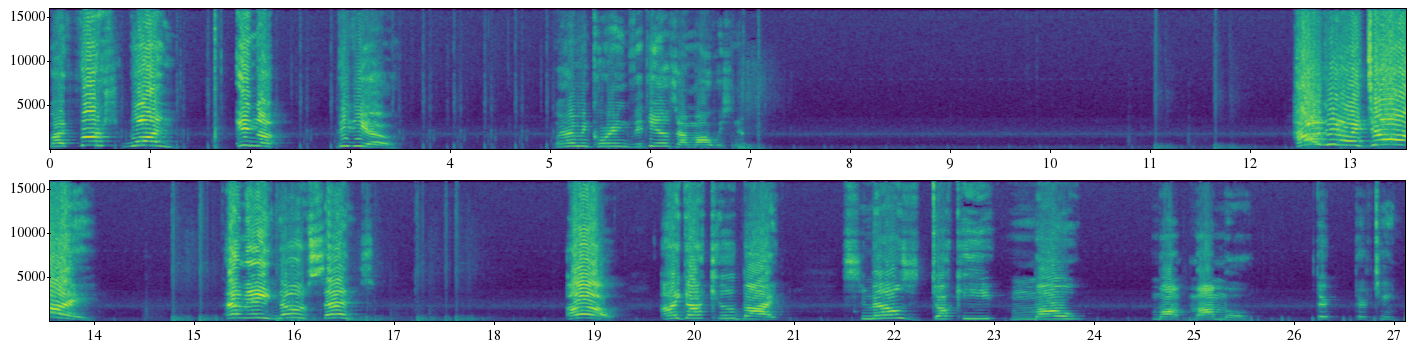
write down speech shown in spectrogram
My first one in the video. When I'm recording videos, I'm always. How did I die? That made no sense. Oh, I got killed by Smells Ducky Mo Mo Mambo. Thir 13.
